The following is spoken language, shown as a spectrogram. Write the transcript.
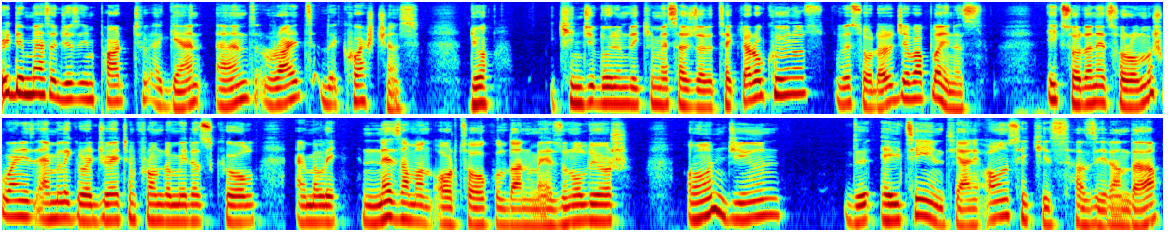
Read the messages in part 2 again and write the questions. Diyor ikinci bölümdeki mesajları tekrar okuyunuz ve soruları cevaplayınız. İlk soruda net sorulmuş. When is Emily graduating from the middle school? Emily ne zaman ortaokuldan mezun oluyor? On June the 18th yani 18 Haziran'da.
